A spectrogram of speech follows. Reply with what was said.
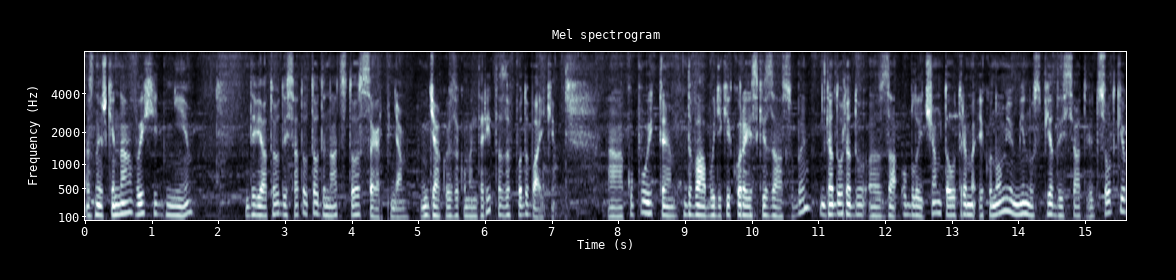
знижки на вихідні 9, 10 та 11 серпня. Дякую за коментарі та за вподобайки. А, Купуйте два будь-які корейські засоби для догляду за обличчям та отримай економію мінус 50%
